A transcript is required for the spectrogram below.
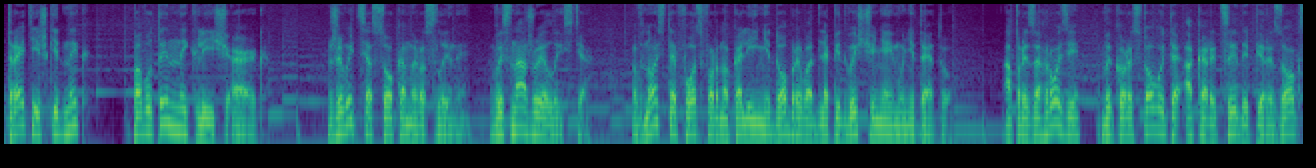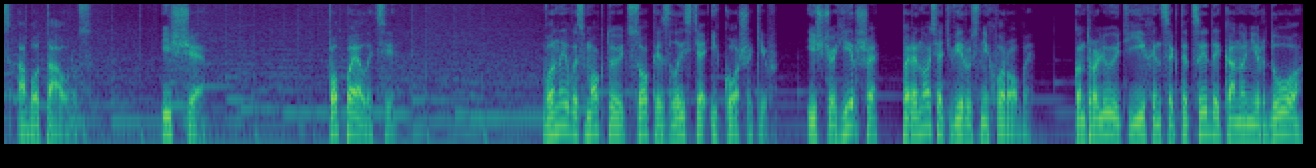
Третій шкідник павутинний кліщ Ерк. Живиться соками рослини, виснажує листя. Вносьте фосфорно-калійні добрива для підвищення імунітету. А при загрозі використовуйте акарициди Піризокс або Таурус. І ще попелиці. Вони висмоктують соки з листя і кошиків, і що гірше, переносять вірусні хвороби. Контролюють їх інсектициди Канонір Дуо,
